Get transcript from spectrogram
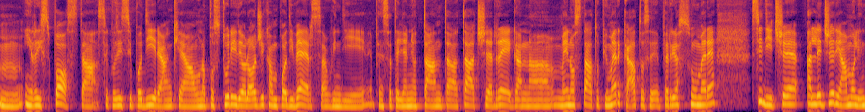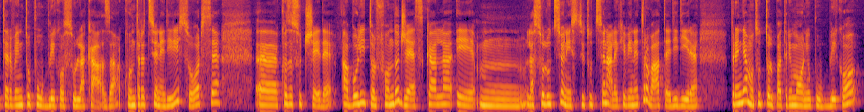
in risposta, se così si può dire, anche a una postura ideologica un po' diversa, quindi pensate agli anni Ottanta, Thatcher, Reagan, meno Stato più mercato, se per riassumere, si dice alleggeriamo l'intervento pubblico sulla casa, contrazione di risorse, eh, cosa succede? Abolito il fondo GESCAL e mh, mm, la soluzione istituzionale che viene trovata è di dire prendiamo tutto il patrimonio pubblico,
